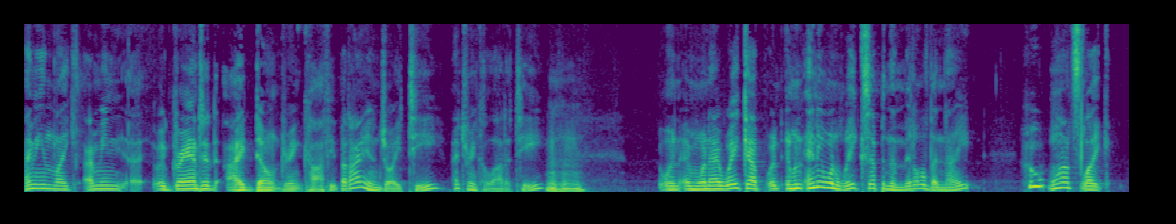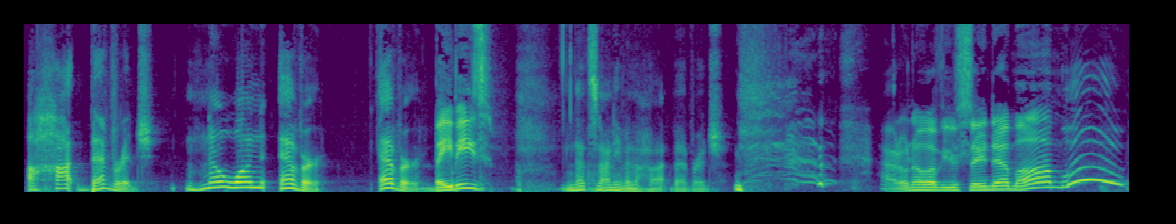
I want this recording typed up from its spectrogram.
I mean, like, I mean, uh, granted, I don't drink coffee, but I enjoy tea. I drink a lot of tea. Mm-hmm. When and when I wake up, when, when anyone wakes up in the middle of the night, who wants like a hot beverage? No one ever, ever. Babies? That's not even a hot beverage. I don't know. Have you seen that, Mom? Woo!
